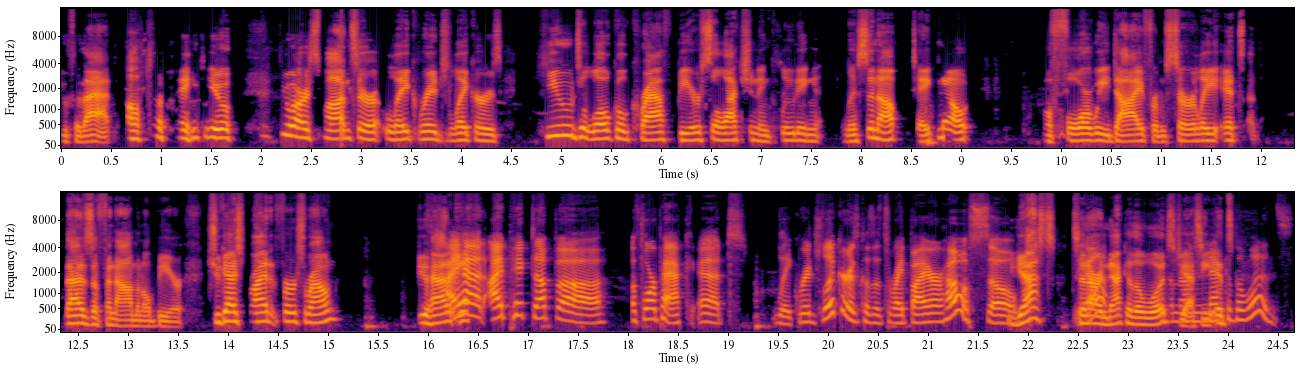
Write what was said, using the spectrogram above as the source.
you for that. Also, thank you to our sponsor, Lake Ridge Liquors huge local craft beer selection, including listen up, take note, before we die from Surly. It's that is a phenomenal beer. Did you guys try it at first round? If you had it? I had I picked up a, a four pack at Lake Ridge Liquors because it's right by our house. So yes, it's yeah. in our neck of the woods, Jesse. neck it's of the woods.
